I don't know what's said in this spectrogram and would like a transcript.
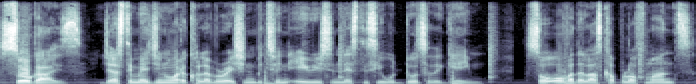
So guys, just imagine what a collaboration between A-Reece and Nasty C would do to the game. So over the last couple of months,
